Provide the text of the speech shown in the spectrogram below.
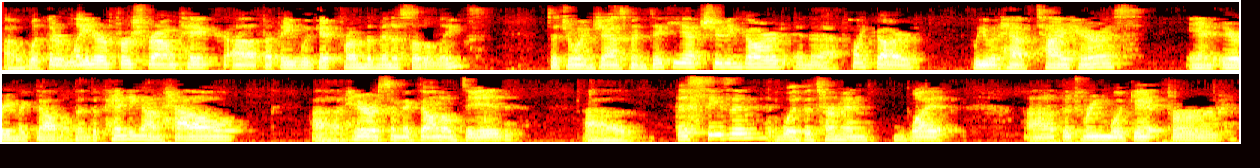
uh, with their later first round pick that they would get from the Minnesota Lynx to join Jasmine Dickey at shooting guard, and then at point guard, we would have Ty Harris and Aari McDonald. And depending on how uh, Harris and McDonald did uh, this season, would determine what uh, the Dream would get for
